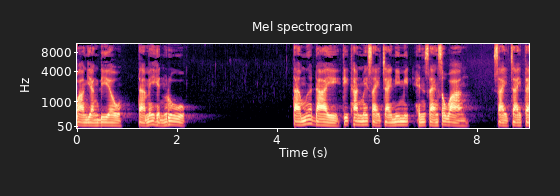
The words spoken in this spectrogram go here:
ว่างอย่างเดียว แต่ไม่เห็นรูป แต่เมื่อใดที่ท่านไม่ใส่ใจนิมิตเห็นแสงสว่าง ใส่ใจแต่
